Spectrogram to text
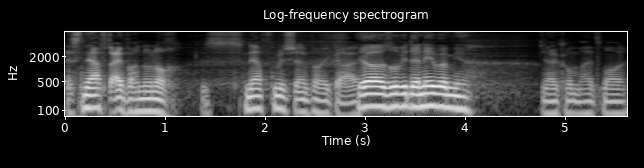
es nervt einfach nur noch. Es nervt mich einfach egal. Ja, so wie der neben mir. Ja, komm, halt's Maul.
